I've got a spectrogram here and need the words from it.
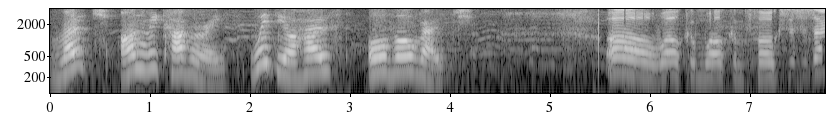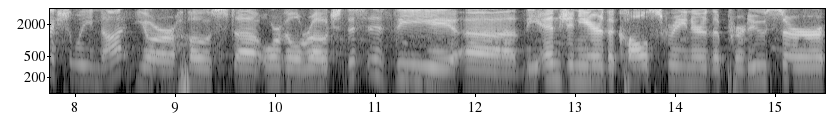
Roach on Recovery, with your host, Orville Roach. Oh, welcome, welcome, folks. This is actually not your host, uh, Orville Roach. This is the uh, the engineer, the call screener, the producer,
